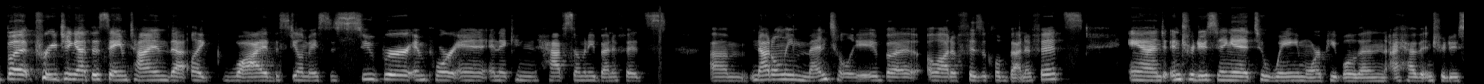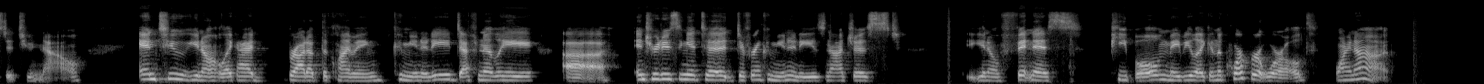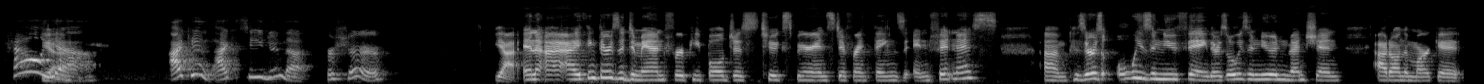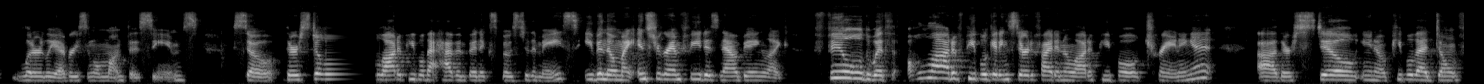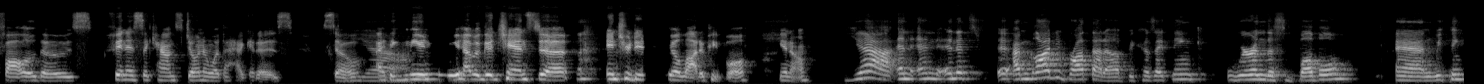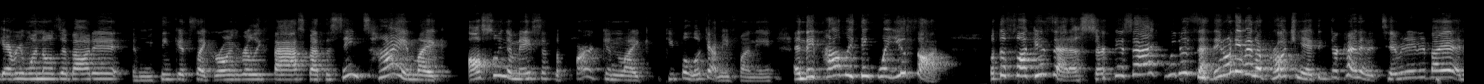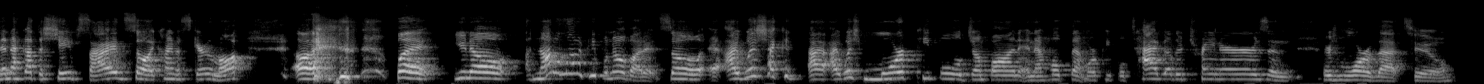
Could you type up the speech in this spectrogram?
but preaching at the same time that like why the steel mace is super important and it can have so many benefits um, not only mentally but a lot of physical benefits and introducing it to way more people than i have introduced it to now and to you know like i had brought up the climbing community definitely uh, introducing it to different communities not just you know fitness people maybe like in the corporate world. Why not? Hell yeah, yeah. i can i can see you doing that for sure. Yeah and I, I think there's a demand for people just to experience different things in fitness because um, there's always a new thing. There's always a new invention out on the market literally every single month it seems. So there's still a lot of people that haven't been exposed to the mace even though my instagram feed is now being like filled with a lot of people getting certified and a lot of people training it. Uh, there's still you know people that don't follow those fitness accounts don't know what the heck it is. So yeah. i think me and you have a good chance to introduce to a lot of people you know yeah and and and it's i'm glad you brought that up because i think we're in this bubble and we think everyone knows about it and we think it's like growing really fast but at the same time like i'll swing a mace at the park and like people look at me funny and they probably think what you thought what the fuck is that? A circus act? What is that? They don't even approach me. I think they're kind of intimidated by it. And then I got the shaved sides, so I kind of scare them off. Uh, but you know, not a lot of people know about it. So I wish I could. I, I wish more people jump on, and I hope that more people tag other trainers, and there's more of that too.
